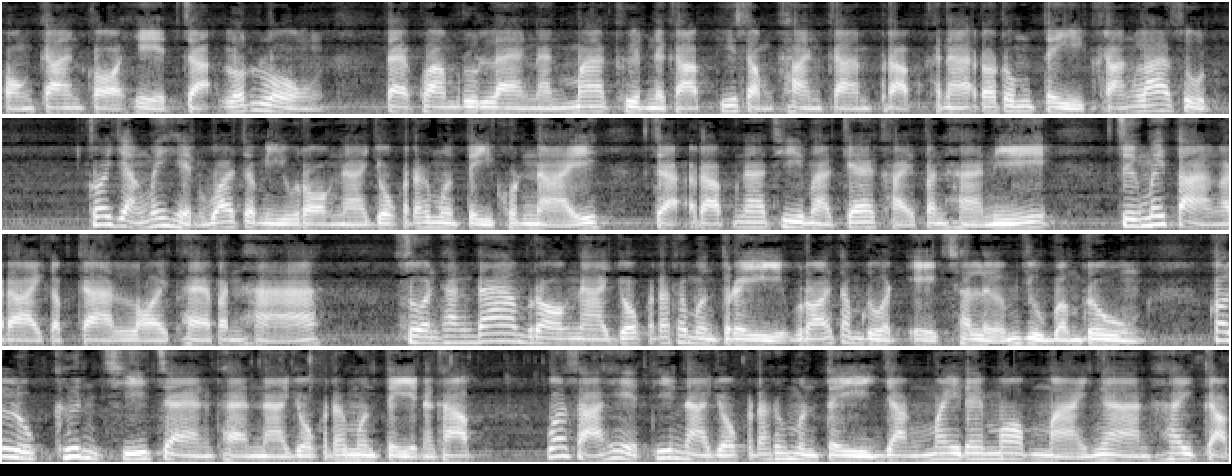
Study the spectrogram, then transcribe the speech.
ของการก่อเหตุจะลดลง แต่ความรุนแรงนั้นมากขึ้นนะครับ ที่สำคัญการปรับคณะรัฐมนตรีครั้งล่าสุด ก็ยังไม่เห็นว่าจะมีรองนายกรัฐมนตรีคนไหน จะรับหน้าที่มาแก้ไขปัญหานี้ จึงไม่ต่างอะไรกับการลอยแพปัญหา ส่วนทางด้านรองนายกรัฐมนตรี ร้อยตำรวจเอกเฉลิมอยู่บำรุง ก็ลุกขึ้นชี้แจงแทนนายกรัฐมนตรีนะครับ ว่าสาเหตุที่นายกรัฐมนตรียังไม่ได้มอบหมายงานให้กับ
